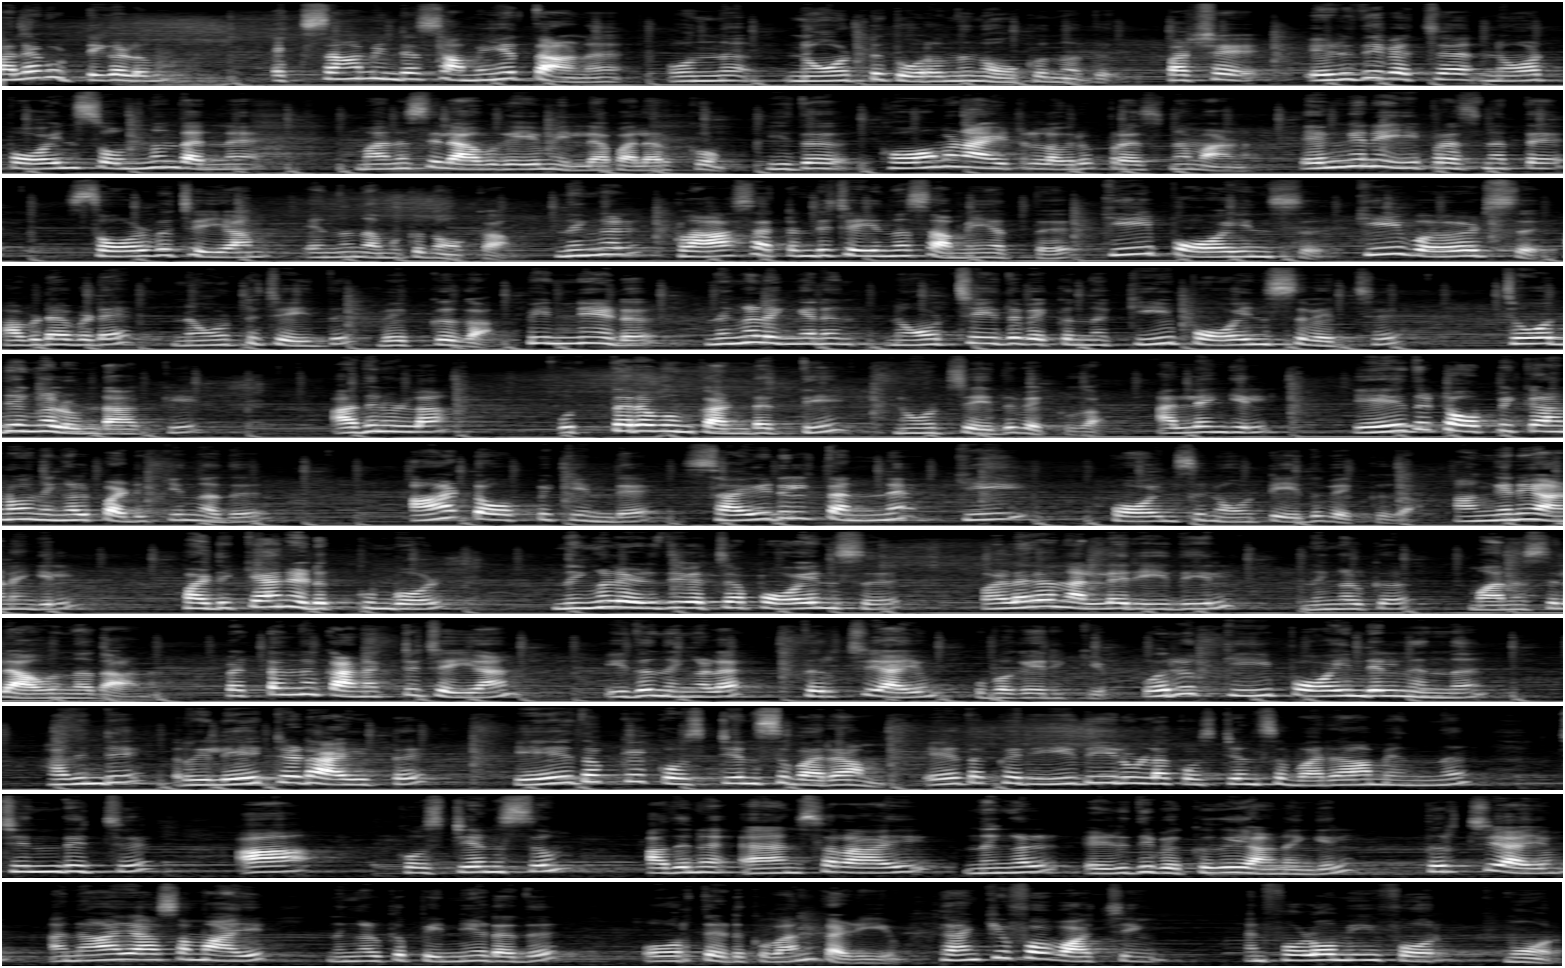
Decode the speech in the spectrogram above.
പല കുട്ടികളും എക്സാമിന്റെ സമയത്താണ് ഒന്ന് നോട്ട് തുറന്ന് നോക്കുന്നത്. പക്ഷേ എഴുതി വെച്ച നോട്ട് പോയിന്റ്സ് ഒന്നും തന്നെ മനസ്സിലാവുകയുമില്ല പലർക്കും. ഇത് കോമൺ ആയിട്ടുള്ള ഒരു പ്രശ്നമാണ്. എങ്ങനെ ഈ പ്രശ്നത്തെ സോൾവ് ചെയ്യാം എന്ന് നമുക്ക് നോക്കാം. നിങ്ങൾ ക്ലാസ് അറ്റൻഡ് ചെയ്യുന്ന സമയത്ത് കീ പോയിന്റ്സ് കീ വേർഡ്സ് അവിടെ അവിടെ നോട്ട് ചെയ്ത് വെക്കുക. പിന്നീട് നിങ്ങൾ ഇങ്ങനെ നോട്ട് ചെയ്ത് വെക്കുന്ന കീ പോയിന്റ്സ് വെച്ച് ചോദ്യങ്ങൾ ഉണ്ടാക്കി അതിനുള്ള ഉത്തരവും കണ്ടെത്തി നോട്ട് ചെയ്ത് വെക്കുക. അല്ലെങ്കിൽ ഏത് ടോപ്പിക്കാണോ നിങ്ങൾ പഠിക്കുന്നത് ആ ടോപ്പിക്കിന്റെ സൈഡിൽ തന്നെ കീ പോയിന്റ്സ് നോട്ട് ചെയ്ത് വെക്കുക. അങ്ങനെയാണെങ്കിൽ പഠിക്കാൻ എടുക്കുമ്പോൾ നിങ്ങൾ എഴുതി വെച്ച പോയിന്റ്സ് വളരെ നല്ല രീതിയിൽ നിങ്ങൾക്ക് മനസ്സിലാവുന്നതാണ്. പെട്ടെന്ന് കണക്റ്റ് ചെയ്യാൻ ഇത് നിങ്ങളെ തീർച്ചയായും ഉപകരിക്കും. ഒരു കീ പോയിന്റിൽ നിന്ന് അതിന്റെ റിലേറ്റഡ് ആയിട്ട് ഏതൊക്കെ ക്വസ്റ്റ്യൻസ് വരാം ഏതൊക്കെ രീതിയിലുള്ള ക്വസ്റ്റ്യൻസ് വരാമെന്ന് ചിന്തിച്ച് ആ ക്വസ്റ്റ്യൻസും അതിന് ആൻസറായി നിങ്ങൾ എഴുതി വെക്കുകയാണെങ്കിൽ തീർച്ചയായും അനായാസമായി നിങ്ങൾക്ക് പിന്നീടത് ഓർത്തെടുക്കുവാൻ കഴിയും. Thank you for watching and follow me for more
